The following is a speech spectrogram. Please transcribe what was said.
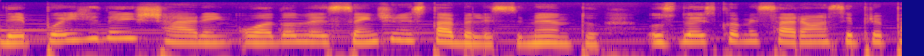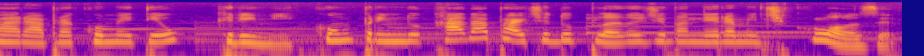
Depois de deixarem o adolescente no estabelecimento, os dois começaram a se preparar para cometer o crime, cumprindo cada parte do plano de maneira meticulosa.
